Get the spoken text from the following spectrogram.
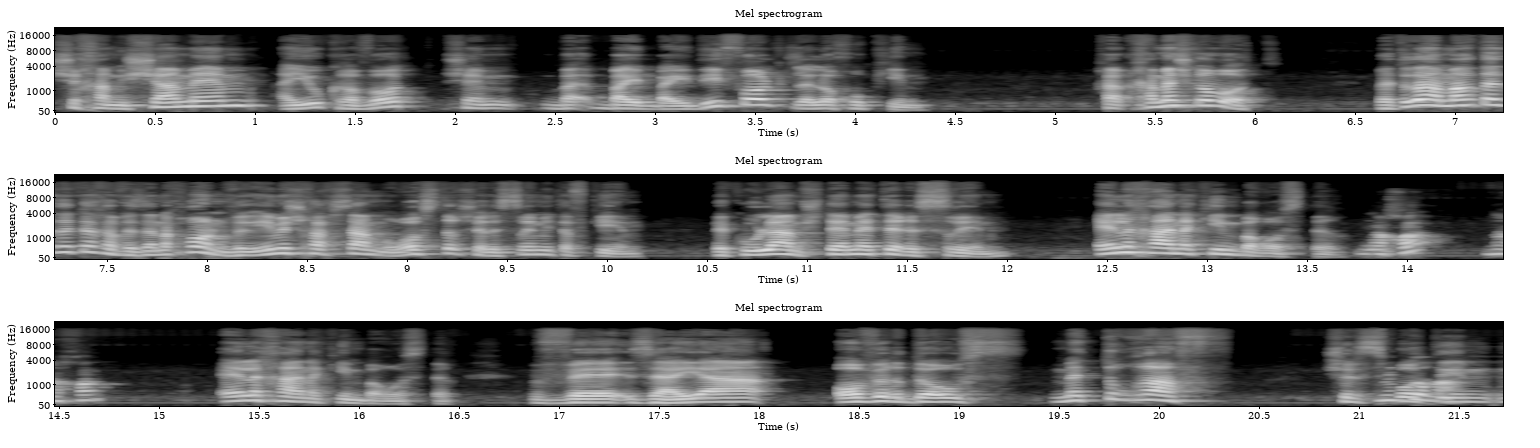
שחמישה מהם היו קרבות שהם בי דיפולט ללא חוקים. חמש קרבות. ואתה יודע, אמרת את זה ככה, וזה נכון, ואם יש לך שם רוסטר של 20 מתאבקים, וכולם 2 מטר 20, אין לך ענקים ברוסטר. נכון, נכון. אין לך ענקים ב roster. וזה היה overdose מטורף של ספוטים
